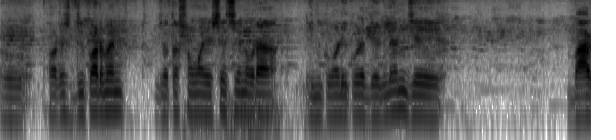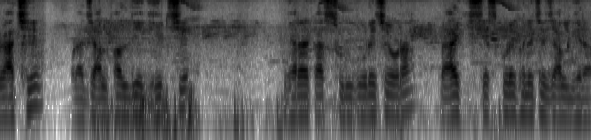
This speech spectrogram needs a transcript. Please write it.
তো ফরেস্ট ডিপার্টমেন্ট যথাসময় এসেছেন, ওরা ইনকোয়ারি করে দেখলেন যে বাঘ আছে, ওরা জাল ফাল দিয়ে ঘিরছে, ঘেরার কাজ শুরু করেছে ওরা, প্রায় শেষ করে ফেলেছে জাল ঘেরা।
